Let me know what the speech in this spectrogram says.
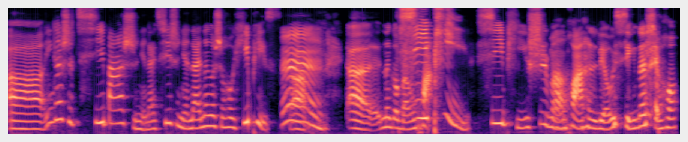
呃应该是七八十年代、七十年代那个时候 hippies 啊、嗯，呃那个文化嬉。皮。嬉皮士嗯文化很流行的时候，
